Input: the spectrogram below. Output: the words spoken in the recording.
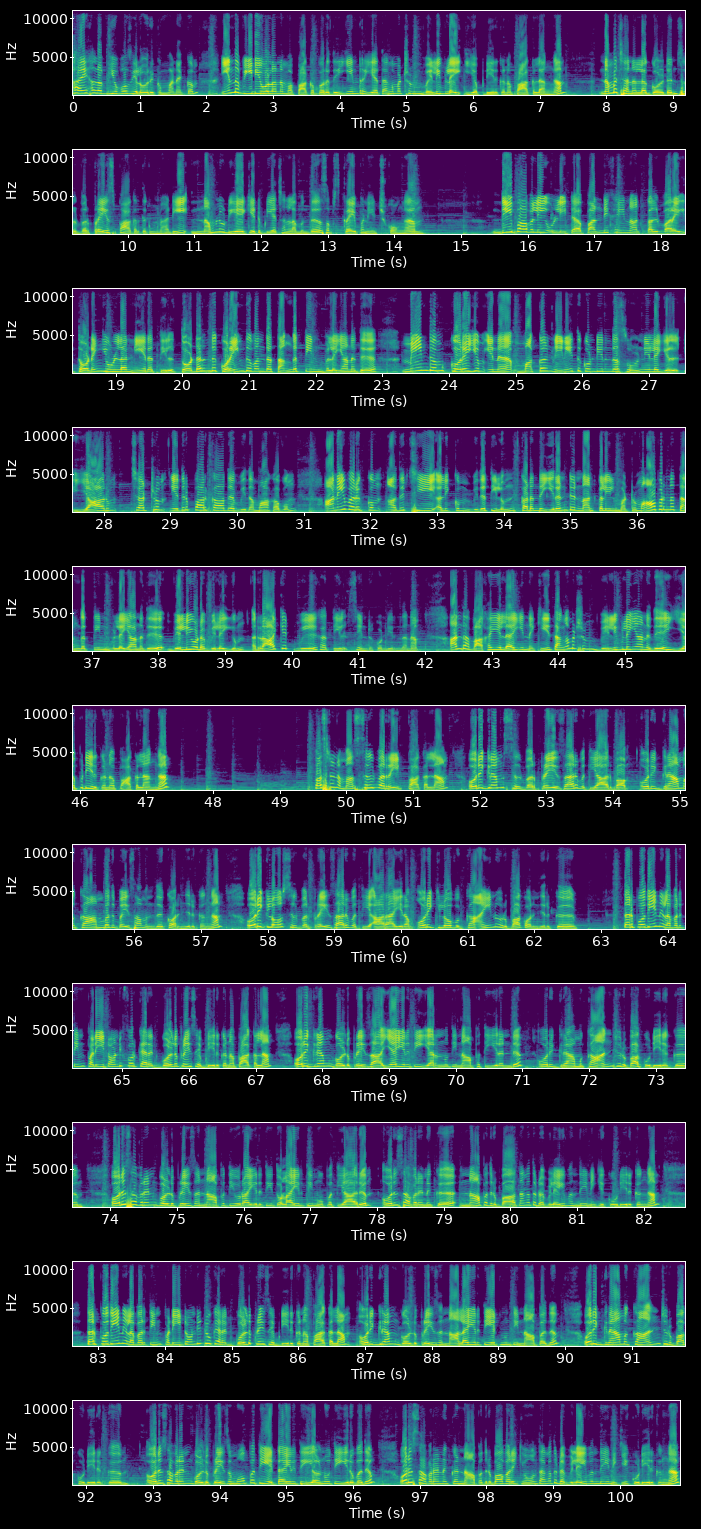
Hi hello viewers எல்லோருக்கும் வணக்கம். இந்த வீடியோவில் நம்ம பார்க்க போகிறது இன்றைய தங்கம் மற்றும் வெளி விலை எப்படி இருக்குன்னு பார்க்கலாங்க. நம்ம சேனலில் கோல்டன் சில்வர் ப்ரைஸ் பார்க்குறதுக்கு முன்னாடி நம்மளுடைய கேட்டுப்படியா சேனலை வந்து சப்ஸ்கிரைப் பண்ணி வச்சுக்கோங்க. தீபாவளி உள்ளிட்ட பண்டிகை நாட்கள் வரை தொடங்கியுள்ள நேரத்தில் தொடர்ந்து குறைந்து வந்த தங்கத்தின் விலையானது மீண்டும் குறையும் என மக்கள் நினைத்து கொண்டிருந்த சூழ்நிலையில் யாரும் சற்றும் எதிர்பார்க்காத விதமாகவும் அனைவருக்கும் அதிர்ச்சியை அளிக்கும் விதத்திலும் கடந்த இரண்டு நாட்களில் மற்றும் ஆபரண தங்கத்தின் விலையானது வெள்ளியோட விலையும் ராக்கெட் வேகத்தில் சென்று கொண்டிருந்தன. அந்த வகையில இன்னைக்கு தங்கம் மற்றும் வெளி விலையானது எப்படி இருக்குன்னு பார்க்கலாங்க. ஃபர்ஸ்ட் நம்ம சில்வர் ரேட் பார்க்கலாம். ஒரு கிராம் சில்வர் ப்ரைஸ் அறுபத்தி ஆறு ரூபா ஒரு கிராமுக்கு ஐம்பது பைசா வந்து குறைஞ்சிருக்குங்க. ஒரு கிலோ சில்வர் ப்ரைஸ் அறுபத்தி ஆறாயிரம். ஒரு கிலோவுக்கு ஐநூறுரூபா குறைஞ்சிருக்கு. தற்போதைய நிலவரத்தின் படி twenty four carat gold price எப்படி இருக்குன்னு பார்க்கலாம். ஒரு கிராம் கோல்டு பிரைஸ் ஐயாயிரத்தி இரநூத்தி நாற்பத்தி இரண்டு ஒரு கிராமுக்கு அஞ்சு ரூபாய் கூடியிருக்கு. ஒரு சவரன் கோல்டு பிரைஸ் நாற்பத்தி ஓராயிரத்தி தொள்ளாயிரத்தி முப்பத்தி ஆறு ஒரு சவரனுக்கு நாற்பது ரூபாய் தங்கத்தோட விலை வந்து இன்னைக்கு கூடியிருக்குங்க. தற்போதைய நிலவரத்தின் படி twenty two carat gold price எப்படி இருக்குன்னு பார்க்கலாம். ஒரு கிராம் கோல்டு பிரைஸ் நாலாயிரத்தி எட்நூத்தி நாற்பது ஒரு கிராமுக்கு அஞ்சு ரூபாய் கூடியிருக்கு. ஒரு சவரன் கோல்டு பிரைஸ் முப்பத்தி எட்டாயிரத்தி எழுநூத்தி இருபது. ஒரு சவரனுக்கு நாற்பது ரூபாய் வரைக்கும் தங்கத்தோட விலை வந்து இன்னைக்கு கூடியிருக்குங்க.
